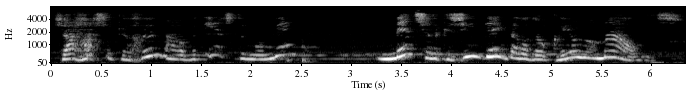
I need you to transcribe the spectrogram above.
zo hartstikke gunt, maar op het eerste moment, menselijk gezien, denk dat het ook heel normaal is.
